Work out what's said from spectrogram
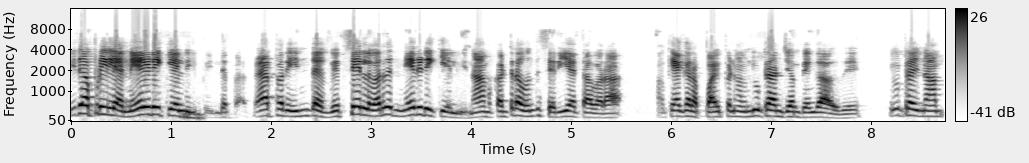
இது அப்படி இல்லை. நேரடி கேள்வி. இப்போ இந்த பேப்பர் இந்த வெப்சைட்ல வர்றது நேரடி கேள்வி. நாம கட்டுரை வந்து சரியா தவறா? அவன் கேட்குறப்பா இப்போ நம்ம நியூட்ரான் ஜம்ப் எங்க ஆகுது? நியூட்ரன் நான்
